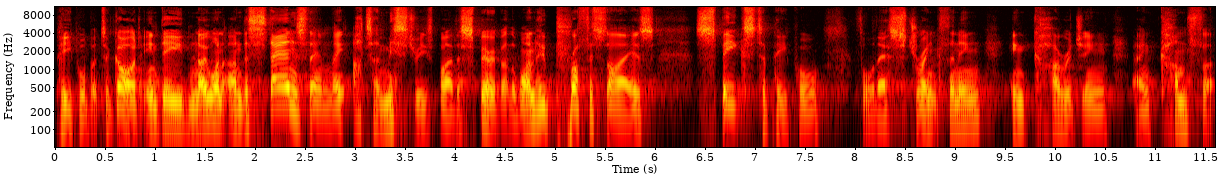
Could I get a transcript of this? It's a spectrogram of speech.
people but to God. Indeed, no one understands them. They utter mysteries by the Spirit. But the one who prophesies speaks to people for their strengthening, encouraging, and comfort.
